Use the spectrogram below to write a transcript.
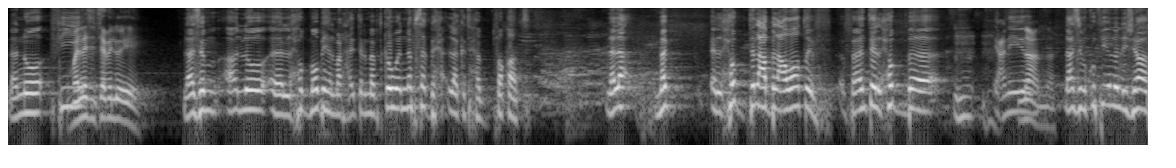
لأنه في أمال لازم تعمل له إيه؟ لازم أقول له آه، الحب مو بهالمرحلة. أنت لما بتكون نفسك بحق لك تحب فقط. لا لا ما. الحب تلعب بالعواطف فأنت الحب يعني نعم، نعم. لازم يكون في له لجام.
